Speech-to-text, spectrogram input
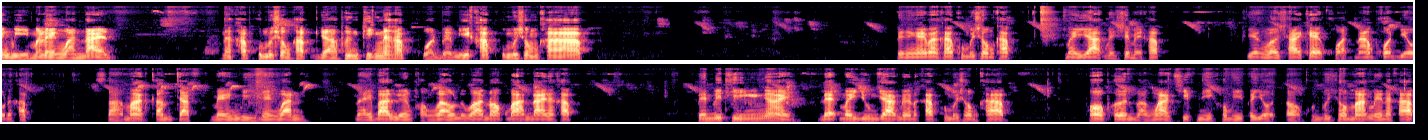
งหวีแมลงวันได้นะครับ คุณผู้ชมครับ อย่าเพิ่งทิ้งนะครับขวดแบบนี้ครับ คุณผู้ชมครับ เป็นยังไงบ้างครับ คุณผู้ชมครับ ไม่ยากเลยใช่ไหมครับ เพียงเราใช้แค่ขวดน้ำขวดเดียวนะครับ สามารถกำจัดแมงหวีแมงวันในบ้านเรือนของเราหรือว่านอกบ้านได้นะครับ เป็นวิธีง่าย ๆ และไม่ยุ่งยากด้วยนะครับ คุณผู้ชมครับ พ่อเพลินหวังว่าคลิปนี้คงมีประโยชน์ต่อคุณผู้ชมมากเลยนะครับ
